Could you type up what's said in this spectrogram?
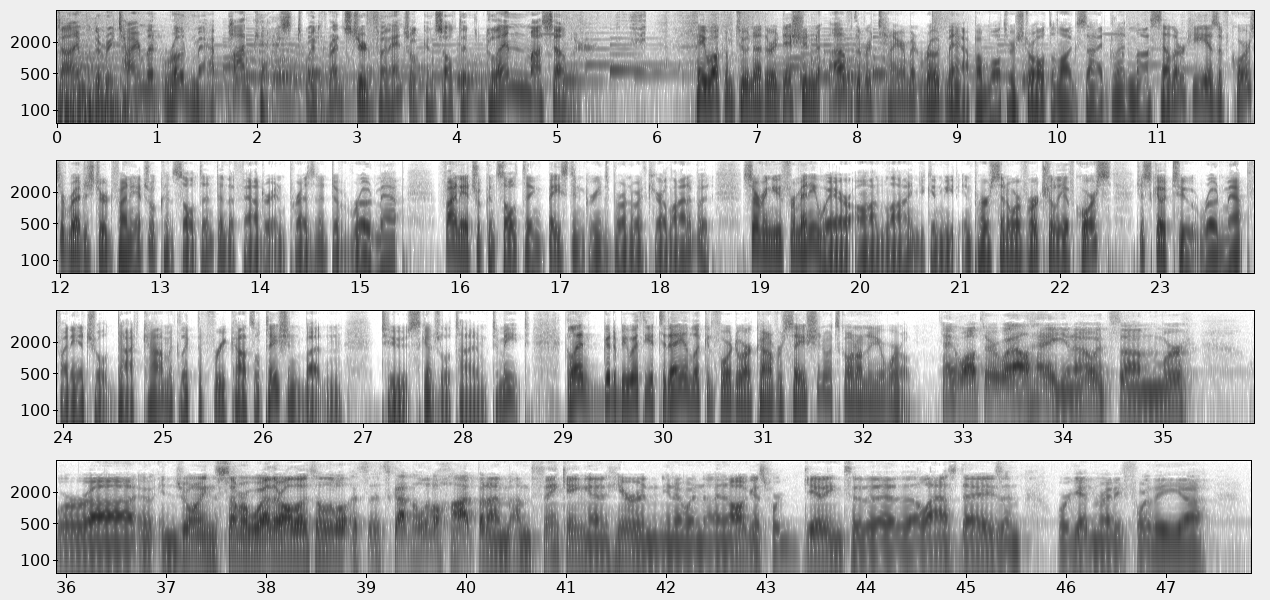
time for the Retirement Roadmap podcast with registered financial consultant Glenn Mosseller. Hey, welcome to another edition of the Retirement Roadmap. I'm Walter Storholt alongside Glenn Mosseller. He is, of course, a registered financial consultant and the founder and president of Roadmap Financial Consulting, based in Greensboro, North Carolina, but serving you from anywhere online. You can meet in person or virtually, of course. Just go to roadmapfinancial.com and click the free consultation button to schedule a time to meet. Glenn, good to be with you today and looking forward to our conversation. What's going on in your world? Hey, Walter. Well, hey, you know, it's um, we're we're uh, enjoying the summer weather, although it's a little it's it's gotten a little hot. But I'm I'm thinking uh, here in you know in, in August we're getting to the the last days and we're getting ready for the uh,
